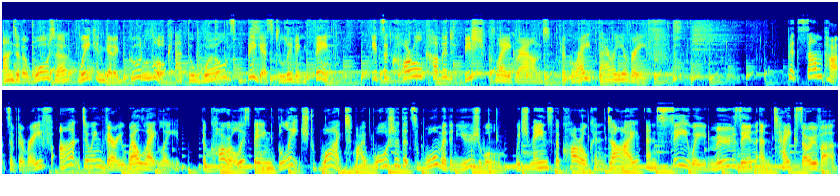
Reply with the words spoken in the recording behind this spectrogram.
Under the water, we can get a good look at the world's biggest living thing. It's a coral covered fish playground, the Great Barrier Reef. But some parts of the reef aren't doing very well lately. The coral is being bleached white by water that's warmer than usual, which means the coral can die and seaweed moves in and takes over.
